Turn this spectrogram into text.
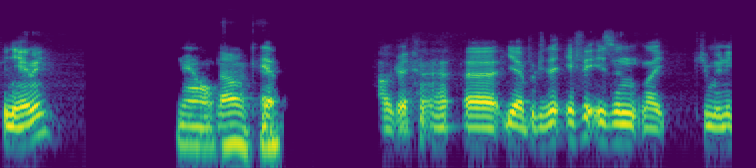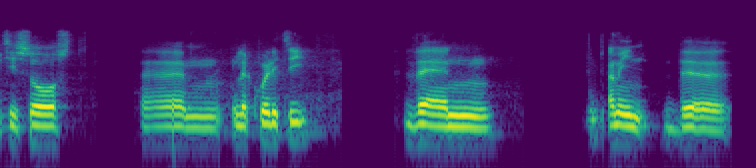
can you hear me? Now, Now okay. Yep. Okay. Uh, yeah, because if it isn't like community sourced um, liquidity, then I mean the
